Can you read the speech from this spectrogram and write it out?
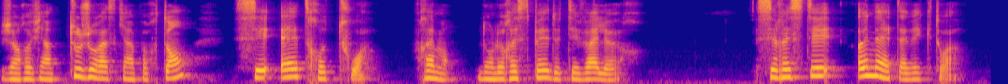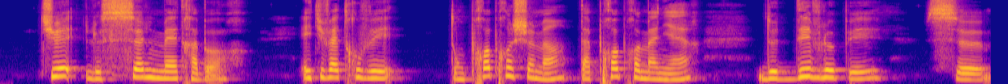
J'en reviens toujours à ce qui est important, c'est être toi, vraiment, dans le respect de tes valeurs. C'est rester honnête avec toi. Tu es le seul maître à bord, et tu vas trouver ton propre chemin, ta propre manière de développer ce,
